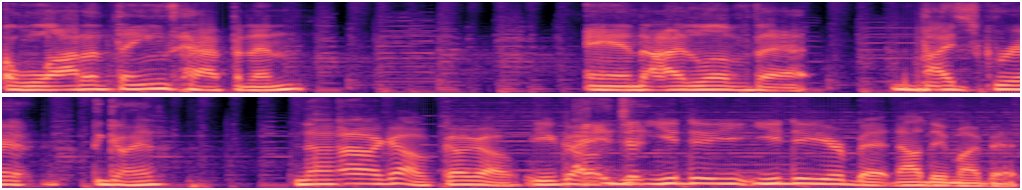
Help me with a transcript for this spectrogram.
a lot of things happening, and I love that. The script. Go ahead. No, no, go, go, go. You go. I ju- you do. You do your bit, and I'll do my bit.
